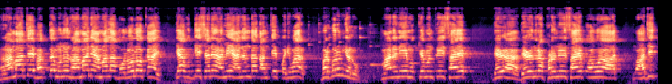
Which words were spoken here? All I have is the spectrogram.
रामाचे भक्त म्हणून रामाने आम्हाला बोलवलं काय? या उद्देशाने आम्ही आनंदात आमचे परिवार भरभरून गेलो. माननीय मुख्यमंत्री साहेब देव देवेंद्र फडणवीस साहेब व अजित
